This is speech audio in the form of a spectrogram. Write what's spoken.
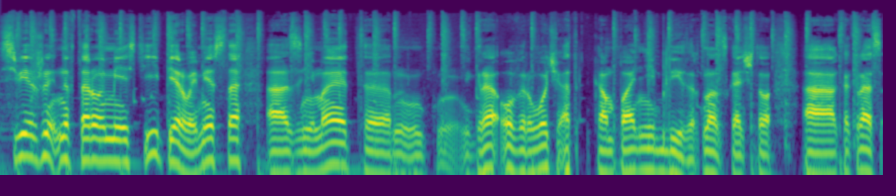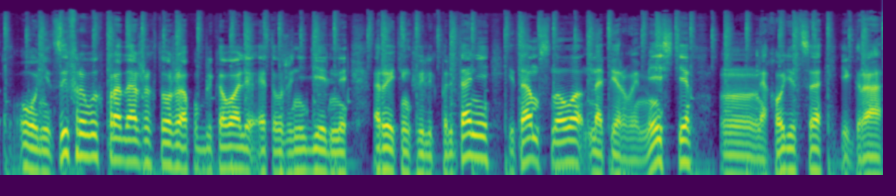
свежий на втором месте, и первое место а, занимает а, игра Overwatch от компании Blizzard. Надо сказать, что а, как раз о нецифровых продажах тоже опубликовали, это уже недельный рейтинг Великобритании, и там снова на первом месте м, находится игра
